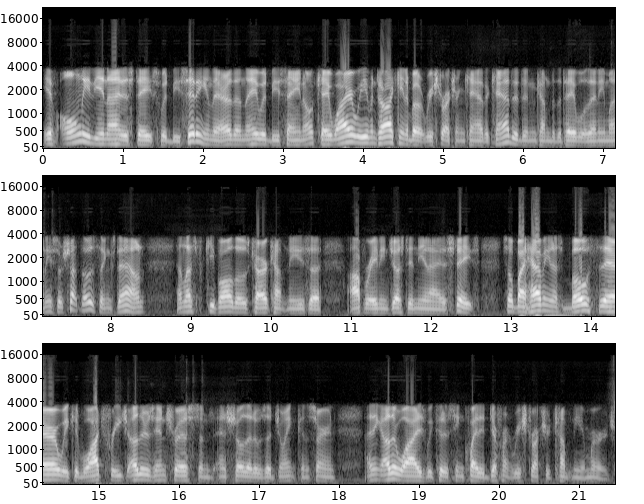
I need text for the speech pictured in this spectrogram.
if only the United States would be sitting there, then they would be saying, okay, why are we even talking about restructuring Canada? Canada didn't come to the table with any money, so shut those things down and let's keep all those car companies uh, operating just in the United States. So, by having us both there, we could watch for each other's interests and, and show that it was a joint concern. I think otherwise we could have seen quite a different restructured company emerge.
